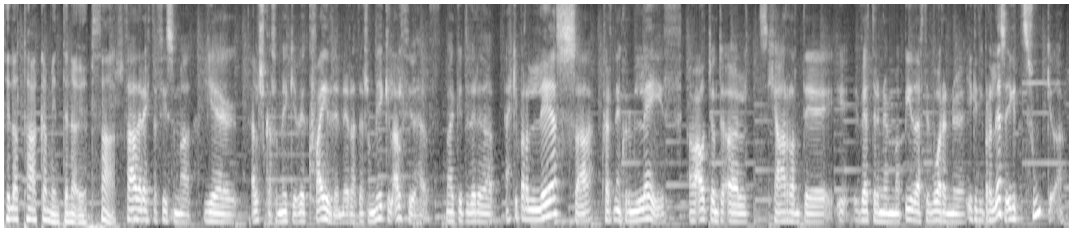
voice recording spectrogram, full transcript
til að taka myndina upp þar. Það er eitt af því sem að ég elska svo mikið við hvæðin er að þetta er svo mikil alþjóðhefð. Maður getur verið að ekki bara lesa hvernig einhverjum leið á átjóndu öll, hjarandi í vetrinum að býða eftir vorinu. Ég get ekki bara að lesa, ég get sungið það.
